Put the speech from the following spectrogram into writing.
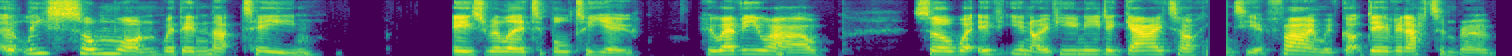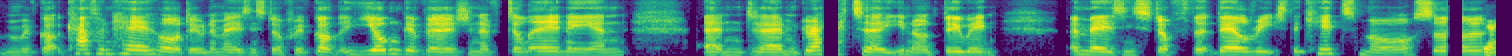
at least someone within that team is relatable to you, whoever you mm. are so if you know if you need a guy talking to you, fine. We've got David Attenborough and we've got Katharine Hayhoe doing amazing stuff. We've got the younger version of Delaney and and um, Greta, you know, doing amazing stuff that they'll reach the kids more. So yeah.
